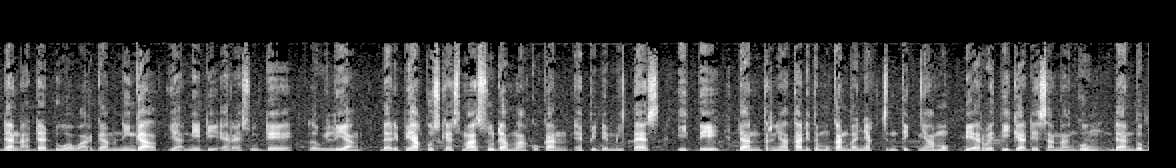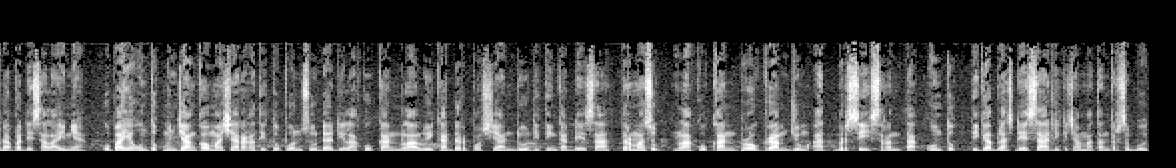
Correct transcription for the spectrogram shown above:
dan ada dua warga meninggal, yakni di RSUD Lewiliang. Dari pihak Puskesmas sudah melakukan epidemi tes IT dan ternyata ditemukan banyak jentik nyamuk di RW 3 Desa Nanggung dan beberapa desa lainnya. Upaya untuk menjangkau masyarakat itu pun sudah dilakukan melalui kader posyandu di tingkat desa termasuk melakukan program Jumat bersih serentak untuk 13 desa di kecamatan tersebut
